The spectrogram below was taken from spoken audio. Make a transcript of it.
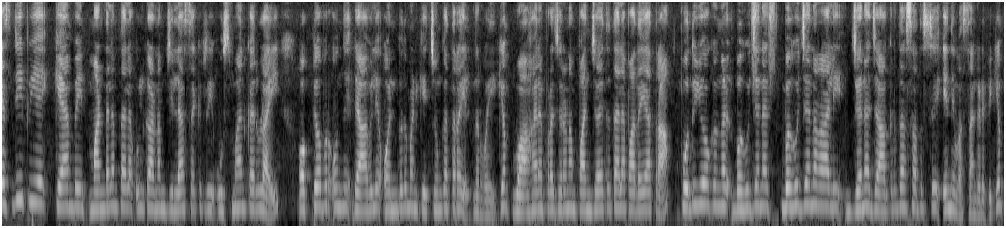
S D P I campaign മണ്ഡലം തല ഉദ്ഘാടനം ജില്ലാ സെക്രട്ടറി ഉസ്മാൻ കരുളായി ഒക്ടോബർ ഒന്ന് രാവിലെ ഒൻപത് മണിക്ക് ചുങ്കത്തറയിൽ നിർവഹിക്കും. വാഹന പ്രചരണം പഞ്ചായത്ത് തല പദയാത്ര പൊതുയോഗങ്ങൾ ബഹുജന ബഹുജന റാലി ജനജാഗ്രതാ സദസ്സ് എന്നിവ സംഘടിപ്പിക്കും.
